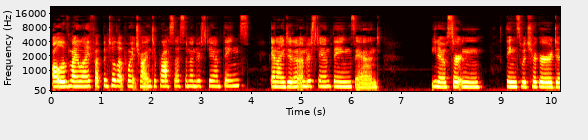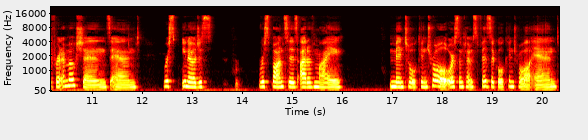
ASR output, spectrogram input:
all of my life up until that point trying to process and understand things. And I didn't understand things and you know, certain things would trigger different emotions and you know, just responses out of my mental control or sometimes physical control and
